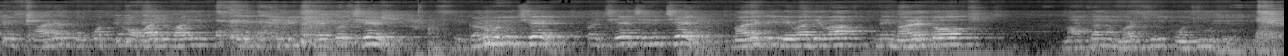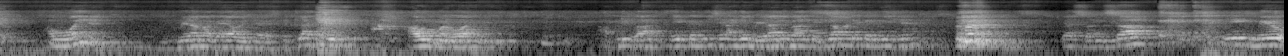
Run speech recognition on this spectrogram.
કે સારે પોપટનો અવાજ વાળી છે તો છે. એ ઘણું બધું છે, પણ છે છે ને છે. મારે કંઈ લેવા દેવા નહીં, મારે તો માતાના મઠ સુધી પહોંચવું છે. આવું હોય ને, મેળામાં ગયા હોય ત્યારે કેટલાક લોકો આવું પણ હોય. આપણી વાત એ કરવી છે, આજે મેળાની વાત એટલા માટે કરવી છે, કે સંસાર એક મેળો.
